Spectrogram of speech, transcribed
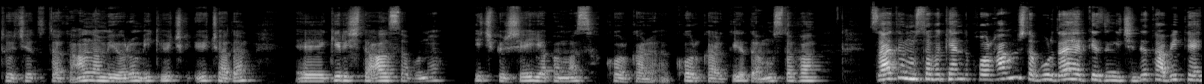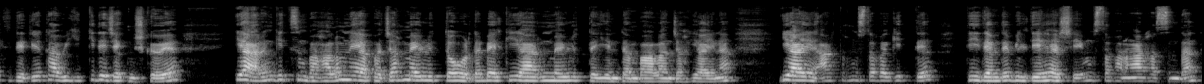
Tuğçe Tutak anlamıyorum. 2 3 3 adam e, girişte alsa bunu hiçbir şey yapamaz. Korkar korkar diyor da Mustafa zaten Mustafa kendi korkarmış da burada herkesin içinde tabii tehdit ediyor. Tabii ki gidecekmiş köye. Yarın gitsin bakalım ne yapacak. Mevlüt de orada. Belki yarın Mevlüt de yeniden bağlanacak yayına. Yayın artık Mustafa gitti. Didem de bildiği her şeyi Mustafa'nın arkasından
